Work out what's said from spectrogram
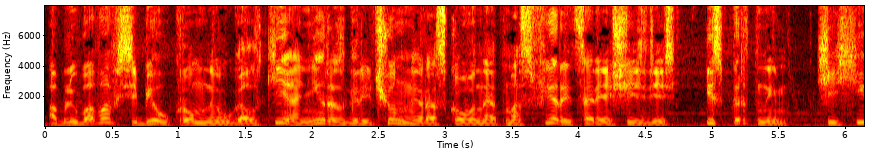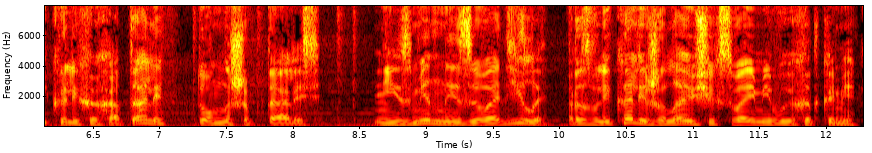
Облюбовав себе укромные уголки, они, разгоряченные раскованной атмосферой, царящей здесь, и спиртным, хихикали, хохотали, томно шептались. Неизменные заводилы развлекали желающих своими выходками.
